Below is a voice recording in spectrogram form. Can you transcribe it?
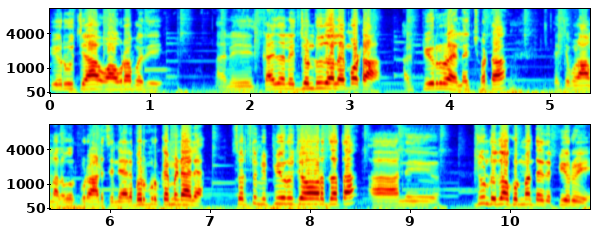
पेरूच्या वावरामध्ये. आणि काय झालंय? झेंडू झालाय मोठा. आणि पेरू राहिलाय छोटा. त्याच्यामुळे आम्हाला भरपूर अडचणी आल्या. भरपूर कमेंट आल्या. सर तुम्ही पेरूच्या वावरात जाता? आणि झेंडू दाखवून म्हणता येतं पेरू आहे.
